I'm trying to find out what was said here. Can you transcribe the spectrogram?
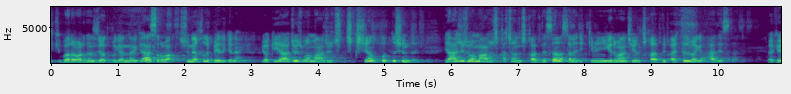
ikki barobardan ziyod bo'lgandan keyin asr vaqti shunday qilib belgilangan. Yoki yajuj va majuj chiqishi ham xuddi shunday. Yajuj va majuj qachon chiqadi desa masalan ikki ming yigirmanchi yil chiqadi deb aytilmagan hadisda. Yoki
